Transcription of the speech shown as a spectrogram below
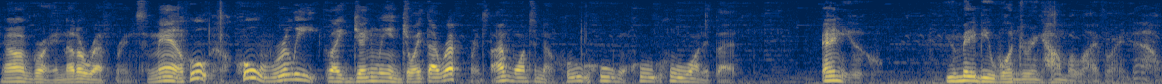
Oh great, another reference. Man, who who really like genuinely enjoyed that reference? I want to know who who who who wanted that. Anywho, you may be wondering how I'm alive right now,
